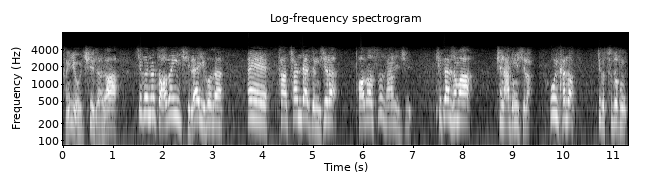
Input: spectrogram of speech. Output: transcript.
很有趣的是吧？这个人早上一起来以后呢，哎，他穿戴整齐了，跑到市场里去，去干什么？去拿东西了。我一看到这个吃的东西，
